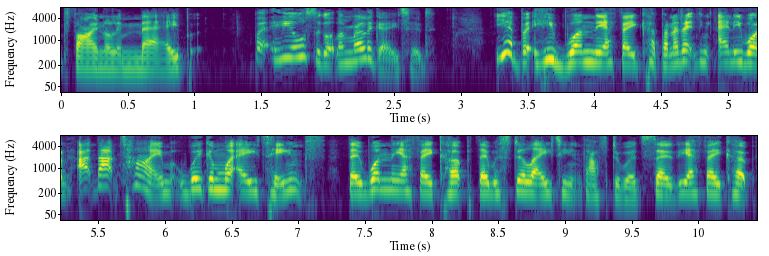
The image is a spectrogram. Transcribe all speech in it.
final in May, but But he also got them relegated. Yeah, but he won the FA Cup, and I don't think anyone at that time. Wigan were 18th. They won the FA Cup. They were still 18th afterwards. So the FA Cup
